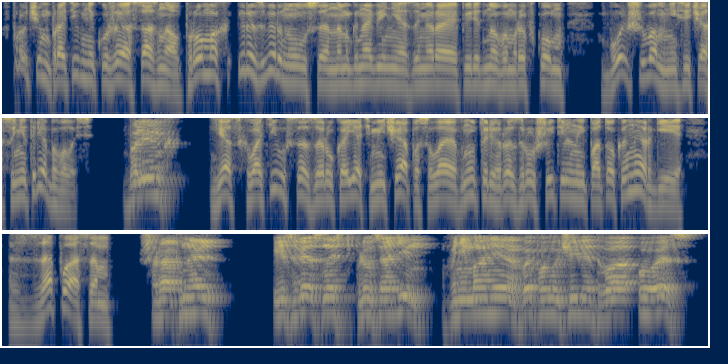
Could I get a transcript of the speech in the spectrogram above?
Впрочем, противник уже осознал промах и развернулся, на мгновение замирая перед новым рывком. Большего мне сейчас и не требовалось. «Блинк!» Я схватился за рукоять меча, посылая внутрь разрушительный поток энергии с запасом. «Шрапнель! Известность плюс один. Внимание, вы получили два ОС.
